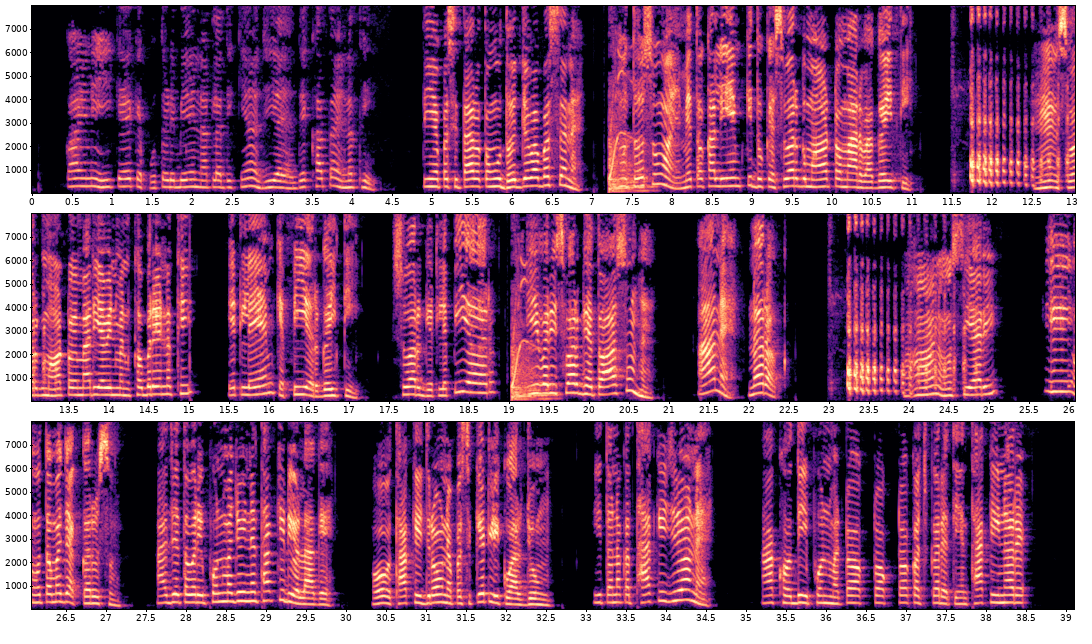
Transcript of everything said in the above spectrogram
કાંઈ નહીં, ઈ કહે કે પૂતળી બેન આટલાથી ક્યાં જીયા દેખાતાય નથી. ત્યાં પછી તારો તો હું ધોજ જવાબ હશે ને? હું તો શું હોય મેં તો ખાલી એમ કીધું કે સ્વર્ગમાં આટો મારવા ગઈ હતી હે સ્વર્ગમાં આટો મારી આવીને મને ખબર નથી. એટલે એમ કે પિયર ગઈ હતી સ્વર્ગ એટલે પિયર. ઈ વરી સ્વર્ગ હે તો આ શું હે? આ ને? નરક. હા ને હોશિયારી. એ હું તો મજાક કરું છું. આજે તો વળી ફોનમાં જોઈને થાકી રહ્યો લાગે. હો, થાકી જ રહું ને પછી કેટલીક વાર જોઉં. એ તો નકર થાકી જ રહ્યો ને. આખો દી ફોનમાં ટક ટક ટક જ કરે, ત્યાં થાકી ન રે.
